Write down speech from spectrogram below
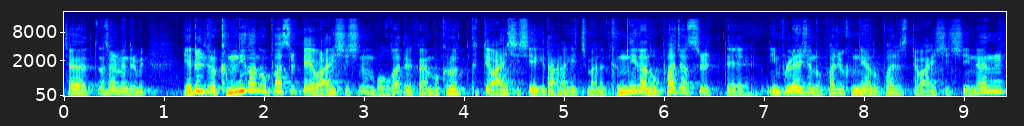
제가 또 설명드리면 예를 들어 금리가 높았을 때 YCC는 뭐가 될까요? 뭐 그런 그때 YCC 얘기도 안 하겠지만은 금리가 높아졌을 때 인플레이션 높아지고 금리가 높아졌을 때 YCC는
